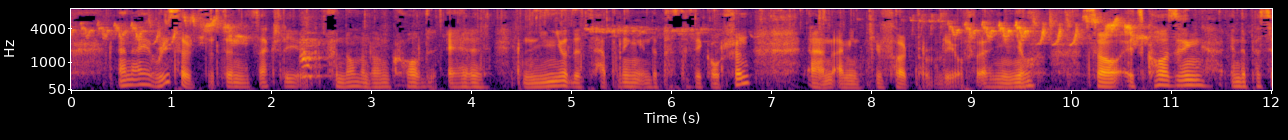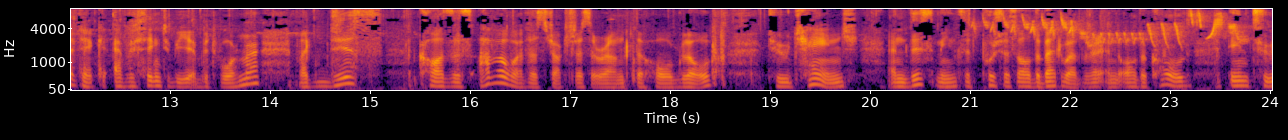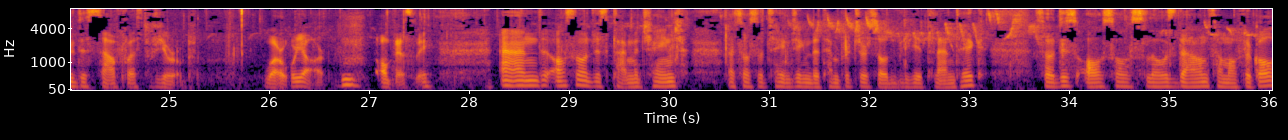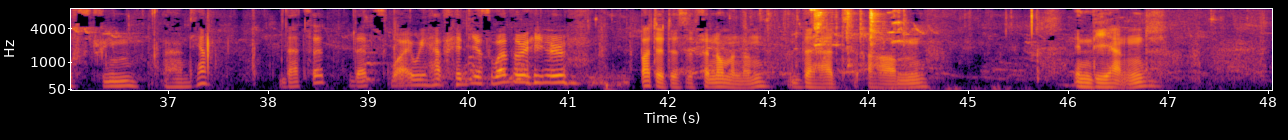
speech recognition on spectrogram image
And I researched it and it's actually a phenomenon called El Nino that's happening in the Pacific Ocean. And I mean, you've heard probably of El Nino. So it's causing in the Pacific everything to be a bit warmer, but this causes other weather structures around the whole globe to change and this means it pushes all the bad weather and all the cold into the southwest of Europe where we are obviously. And also just climate change that's also changing the temperatures of the Atlantic. So this also slows down some of the Gulf Stream and yeah that's it. That's why we have hideous weather here. But it is a phenomenon that um, in the end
